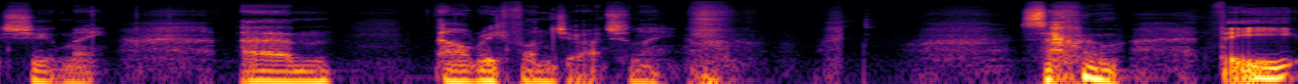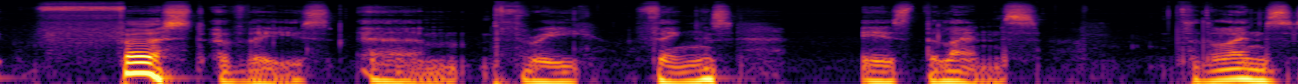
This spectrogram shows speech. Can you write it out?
shoot me. Um, I'll refund you actually. so, the first of these um, three things is the lens. So, the lens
